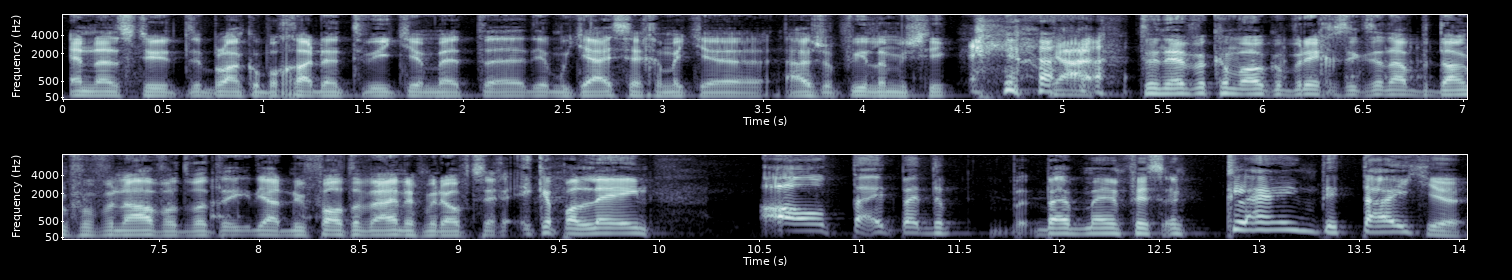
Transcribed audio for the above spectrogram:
En dan stuurt de Blanco Bogarde een tweetje met, eh dit moet jij zeggen met je huis op wielen muziek. Ja. toen heb ik hem ook een bericht gezien. Ik zei, nou bedankt voor vanavond, want ik, ja, nu valt er weinig meer over te zeggen. Ik heb alleen altijd bij, de, bij Memphis een klein detailtje.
